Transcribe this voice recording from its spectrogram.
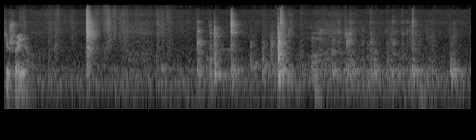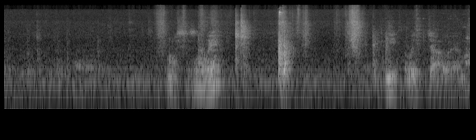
ті, що є. Ось зняли. І витягуємо.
